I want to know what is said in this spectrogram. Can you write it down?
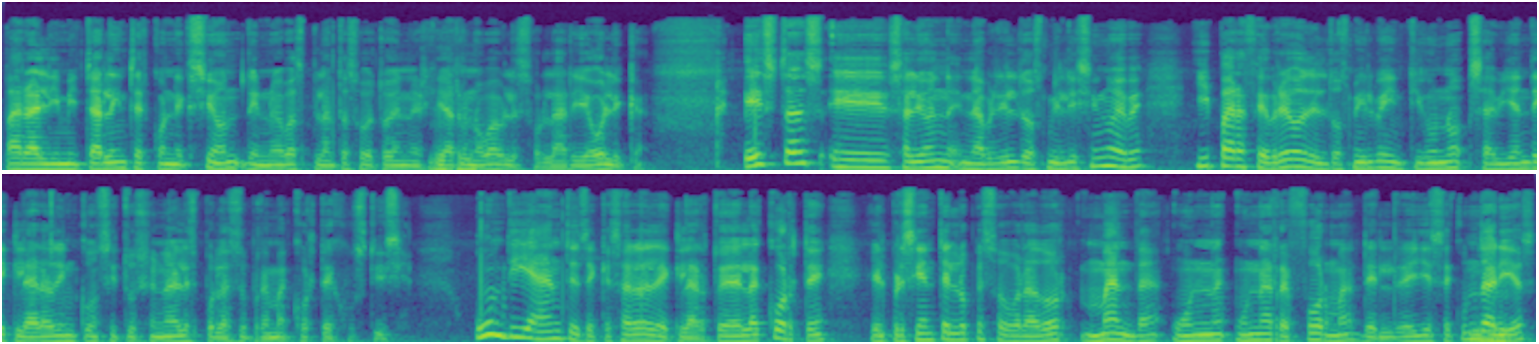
para limitar la interconexión de nuevas plantas, sobre todo de energía uh -huh. renovable, solar y eólica. Estas eh, salieron en, en abril de 2019 y para febrero del 2021 se habían declarado inconstitucionales por la Suprema Corte de Justicia. Un día antes de que salga la declaratoria de la Corte, el presidente López Obrador manda una, una reforma de leyes secundarias, uh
